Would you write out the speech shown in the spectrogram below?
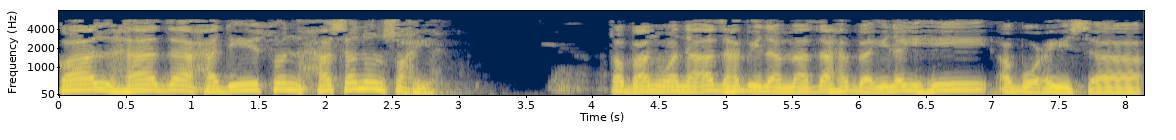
قال هذا حديث حسن صحيح. طبعا وأنا أذهب إلى ما ذهب إليه أبو عيسى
